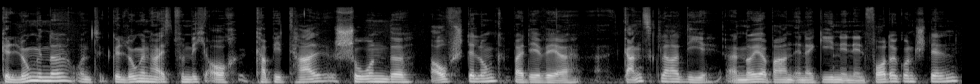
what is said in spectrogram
gelungene und gelungen heißt für mich auch kapitalschonende Aufstellung, bei der wir ganz klar die erneuerbaren Energien in den Vordergrund stellen,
